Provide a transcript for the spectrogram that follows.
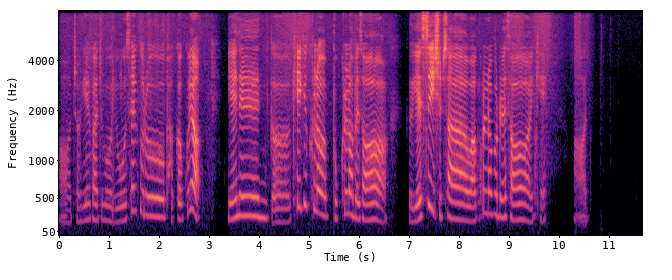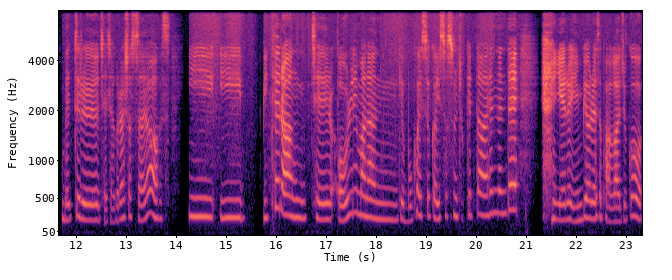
어, 저기 해가지고 요 색으로 바꿨고요. 얘는 그 케이크 클럽 북클럽에서 그 예스24와 콜라보를 해서 이렇게 어, 매트를 제작을 하셨어요. 이, 이 밑에랑 제일 어울릴 만한 게 뭐가 있을까 있었으면 좋겠다 했는데 얘를 인별해서 봐가지고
